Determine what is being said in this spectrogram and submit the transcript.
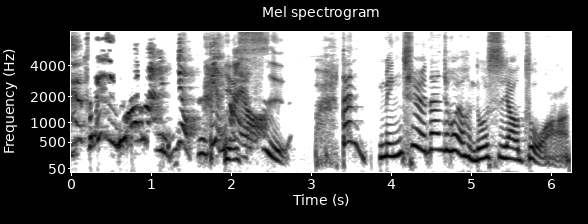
谁喜欢嘛？你你有你变态哦？也是，但明确，但就会有很多事要做啊。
